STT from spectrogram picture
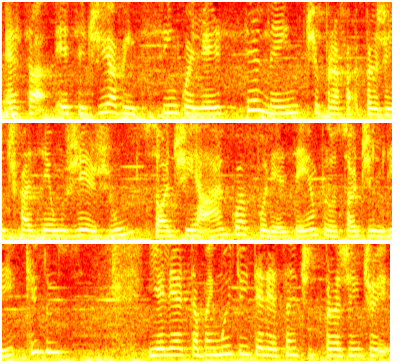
Essa, esse dia 25 ele é excelente para a gente fazer um jejum só de água, por exemplo, só de líquidos. E ele é também muito interessante para a gente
